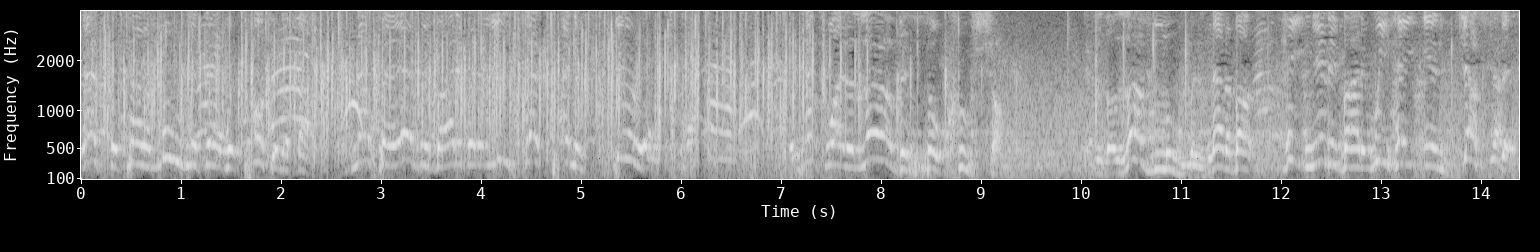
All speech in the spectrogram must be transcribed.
That's the kind of movement that we're talking about. Not for everybody, but at least that kind of spirit. And that's why the love is so crucial. This is a love movement. It's not about hating anybody. We hate injustice.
